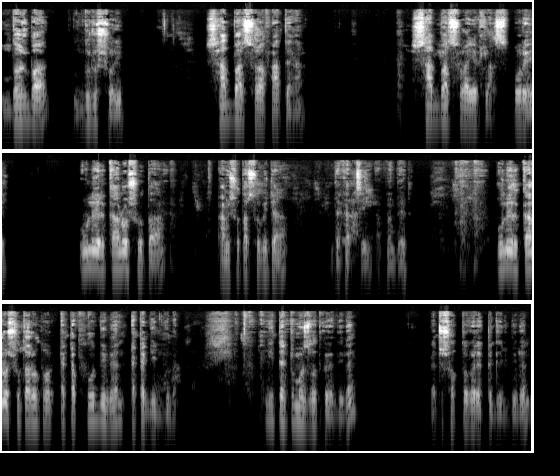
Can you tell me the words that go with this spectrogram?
দশ বার দুরুজ শরীফ, সাতবার সোরা ফাতেহা, সাতবার সোরা ইখলাস পরে উলের কালো সুতা, আমি সুতার ছবিটা দেখাচ্ছি আপনাদের। উলের কালো সুতার উপর একটা ফু দিবেন, একটা গিট দিবেন। গিটটা একটু মজবুত করে দিবেন। একটু শক্ত করে একটা গিট দিবেন।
